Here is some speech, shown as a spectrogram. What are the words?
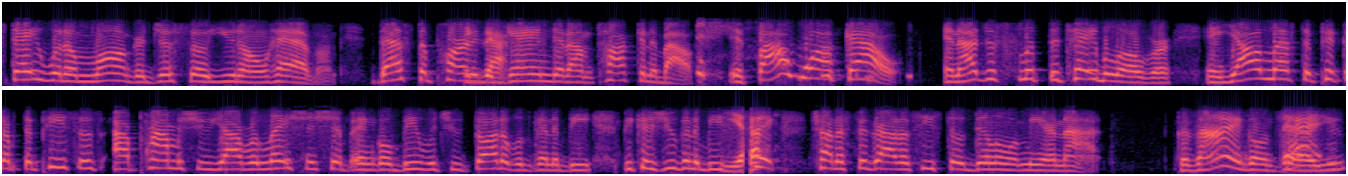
stay with them longer just so you don't have them. That's the part of the game that I'm talking about. If I walk out and I just flipped the table over and y'all left to pick up the pieces, I promise you, y'all relationship ain't gonna be what you thought it was gonna be because you're gonna be Yep. sick trying to figure out if he's still dealing with me or not. Because I ain't gonna tell That you.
